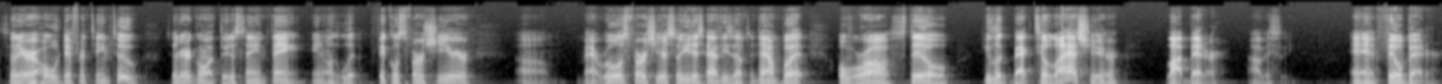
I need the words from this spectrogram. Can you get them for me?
So they're a whole different team too. So they're going through the same thing. You know, Fickell's first year, um, Matt Rhule's first year. So you just have these ups and downs. But overall, still, if you look back till last year, a lot better, obviously, and feel better.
